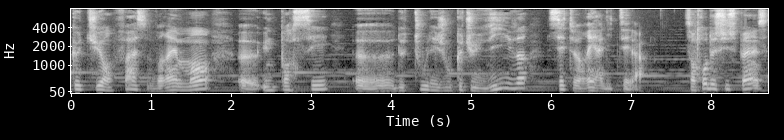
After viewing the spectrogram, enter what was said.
que tu en fasses vraiment euh, une pensée euh, de tous les jours, que tu vives cette réalité-là. Sans trop de suspense,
